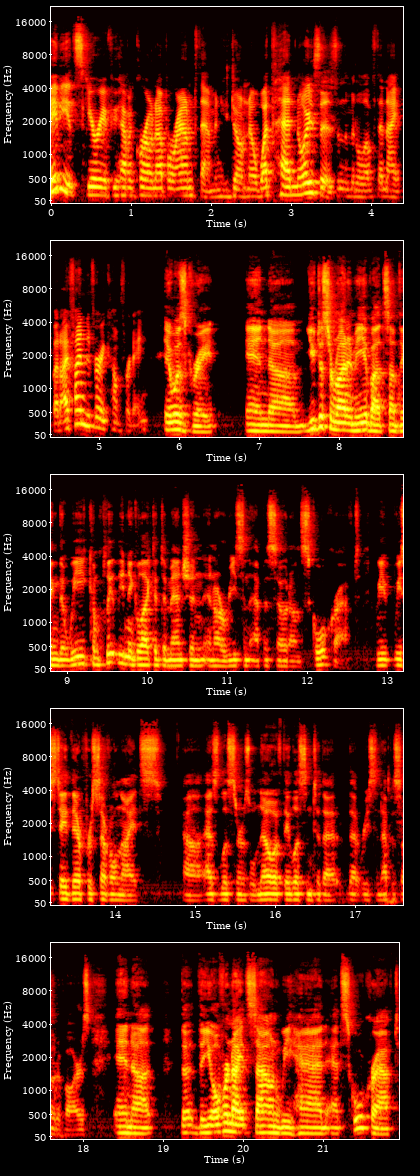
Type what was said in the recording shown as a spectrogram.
maybe it's scary if you haven't grown up around them and you don't know what that noise is in the middle of the night but i find it very comforting it was great and um, you just reminded me about something that we completely neglected to mention in our recent episode on Schoolcraft. We, we stayed there for several nights, uh, as listeners will know if they listened to that that recent episode of ours. And uh, the the overnight sound we had at Schoolcraft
